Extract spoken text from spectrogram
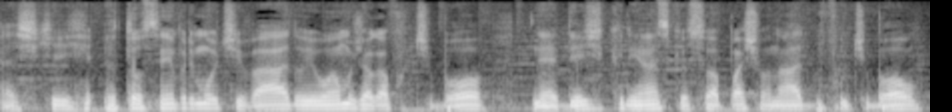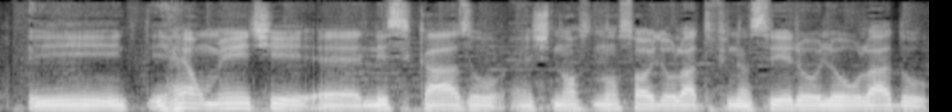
Acho que eu estou sempre motivado, eu amo jogar futebol, né? Desde criança que eu sou apaixonado por futebol. E, e realmente, é, nesse caso, a gente não, não só olhou o lado financeiro, olhou o lado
